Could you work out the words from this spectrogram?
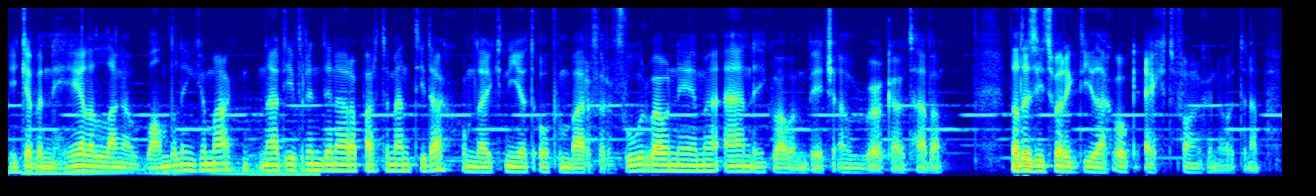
Ik heb een hele lange wandeling gemaakt naar die vriendin haar appartement die dag, omdat ik niet het openbaar vervoer wou nemen en ik wou een beetje een workout hebben. Dat is iets waar ik die dag ook echt van genoten heb.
